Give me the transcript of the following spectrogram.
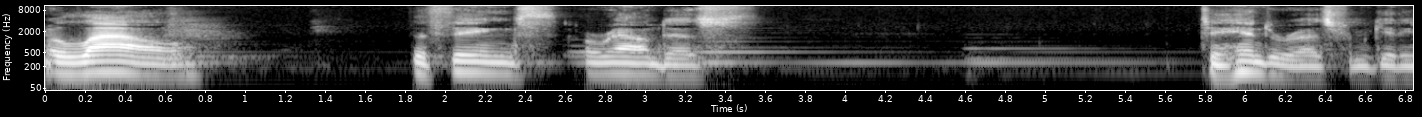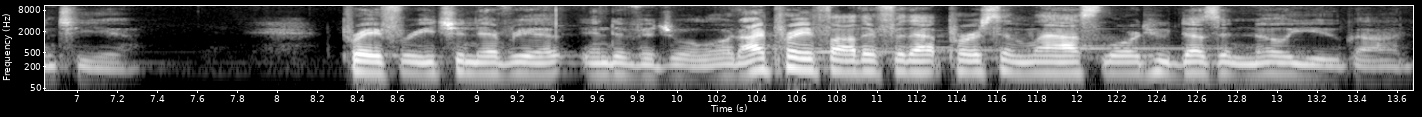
allow the things around us to hinder us from getting to you. Pray for each and every individual, Lord. I pray, Father, for that person last, Lord, who doesn't know you, God.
